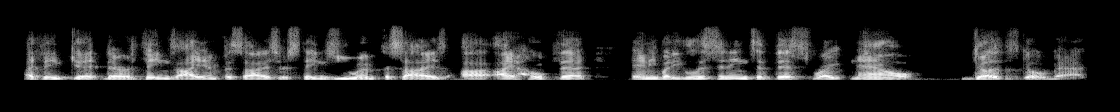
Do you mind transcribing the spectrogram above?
I think that there are things I emphasize, there's things you emphasize. Uh, I hope that anybody listening to this right now does go back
